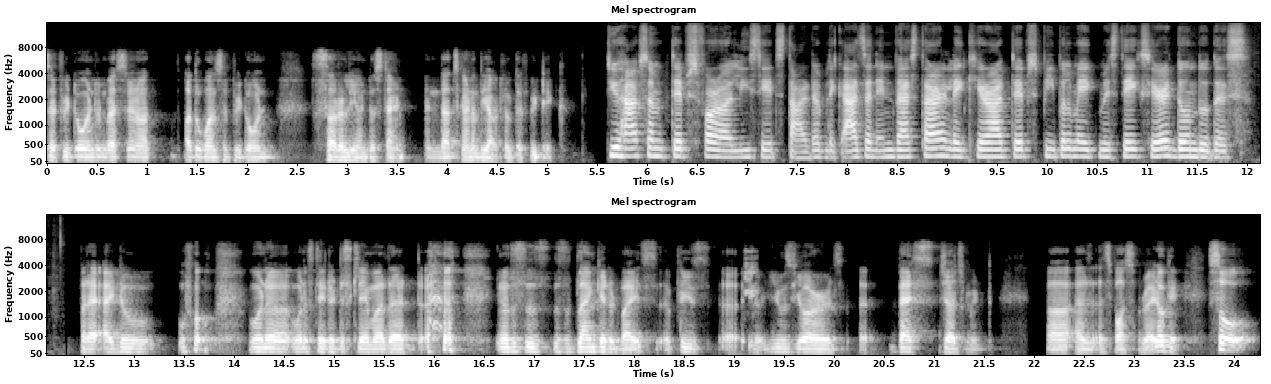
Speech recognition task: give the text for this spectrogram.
that we don't invest in are, are the ones that we don't thoroughly understand, and that's kind of the outlook that we take. Do you have some tips for early stage startup? Like as an investor, like here are tips. People make mistakes here. Don't do this. But I, I do want to want to state a disclaimer that you know this is this is blanket advice. Please uh, you know use your uh, best judgment uh, as, as possible, right? Okay, so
